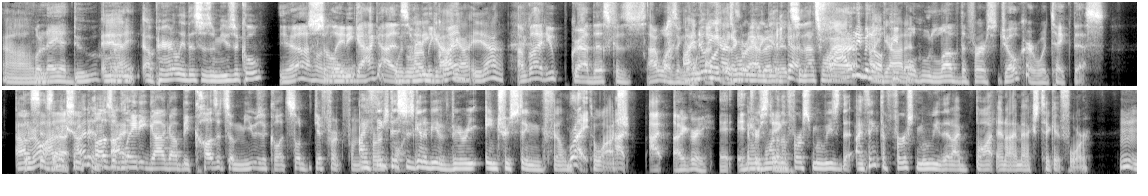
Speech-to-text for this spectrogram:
Um, Folie à Deux and right? apparently, this is a musical Yeah, so- Lady Gaga is with Harley Lady Gaga. Quinn. Yeah, I'm glad you grabbed this because I wasn't. I Gonna I know touch you guys gonna weren't going to get it, so that's why Well, I don't even know if people it. who love the first Joker would take this. I don't this know. is I'm a- excited. Because of I, Lady Gaga, because it's a musical, it's so different from the I first think this one. is going to be a very interesting film Right. to watch. I, I agree. I- it was one of the first movies that I think the first movie that I bought an IMAX ticket for. Hmm.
